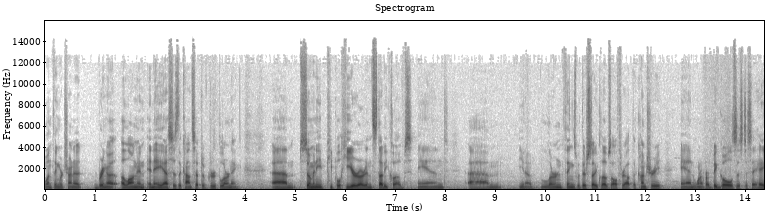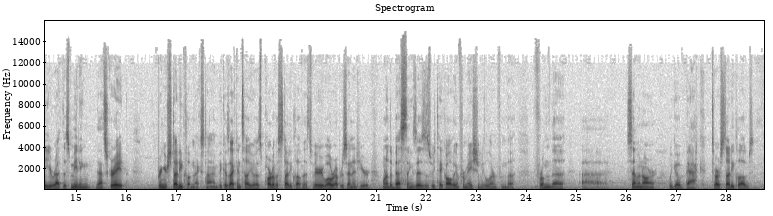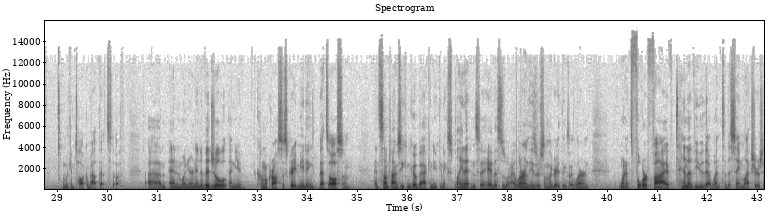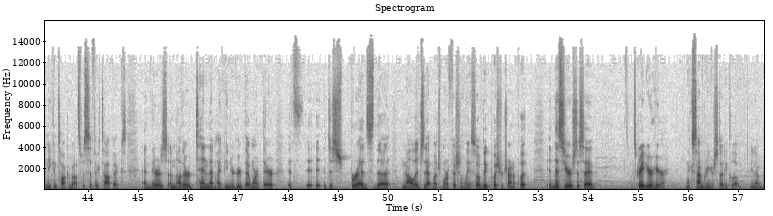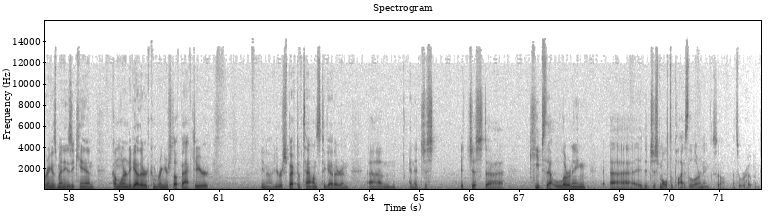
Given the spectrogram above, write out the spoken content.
one thing we're trying to bring a, along in, in, AES is the concept of group learning. Um, so many people here are in study clubs and um, you know learn things with their study clubs all throughout the country. And one of our big goals is to say, hey, you're at this meeting, that's great. Bring your study club next time because I can tell you, as part of a study club that's very well represented here, one of the best things is is we take all the information we learn from the from the uh, seminar, we go back to our study clubs, and we can talk about that stuff. Um, and when you're an individual and you come across this great meeting, that's awesome. And sometimes you can go back and you can explain it and say, hey, this is what I learned. These are some of the great things I learned. When it's four, five, ten of you that went to the same lectures and you can talk about specific topics, and there's another 10 that might be in your group that weren't there, it's, it, it just spreads the knowledge that much more efficiently. So a big push we're trying to put in this year is to say, it's great you're here. Next time, bring your study club. You know, bring as many as you can. Come learn together. Come bring your stuff back to your, you know, your respective towns together, and um, and it just it just uh, keeps that learning. Uh, it, it just multiplies the learning. So that's what we're hoping.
